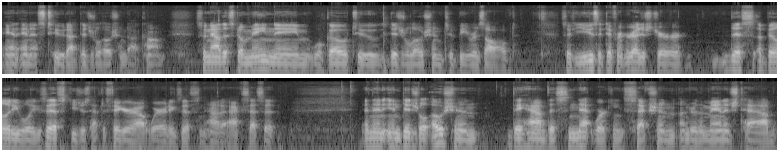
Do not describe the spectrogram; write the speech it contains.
and ns2.digitalocean.com. So now this domain name will go to DigitalOcean to be resolved. So if you use a different register, this ability will exist. You just have to figure out where it exists and how to access it. And then in DigitalOcean, they have this networking section under the Manage tab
